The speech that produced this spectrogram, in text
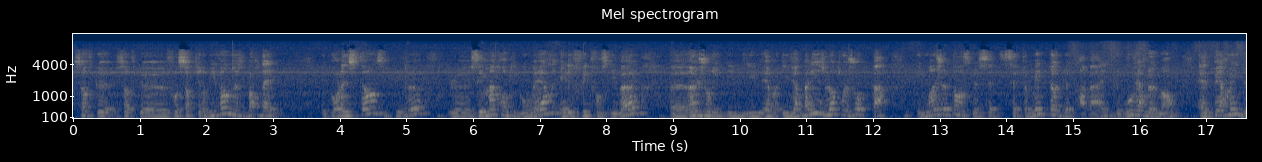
Sauf que, sauf que, faut sortir vivant de ce bordel. Et pour l'instant, si tu veux, c'est Macron qui gouverne et les flics font ce qu'ils veulent. Euh, un jour, ils, ils, verbalisent, l'autre jour, pas. Et moi, je pense que cette, cette, méthode de travail, de gouvernement, elle permet de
